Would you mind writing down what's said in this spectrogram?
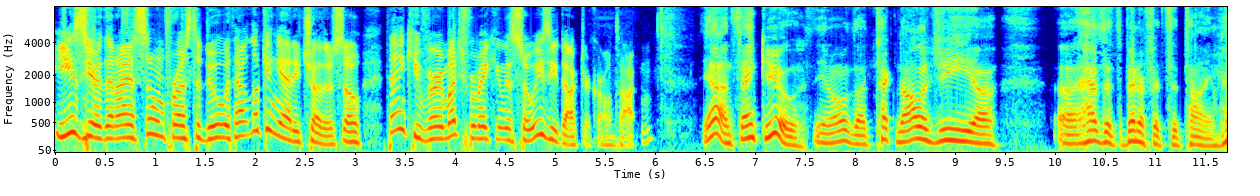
easier than I assumed for us to do it without looking at each other. So thank you very much for making this so easy, Dr. Carl Totten. Yeah, and thank you. You know, the technology uh, uh, has its benefits at time.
